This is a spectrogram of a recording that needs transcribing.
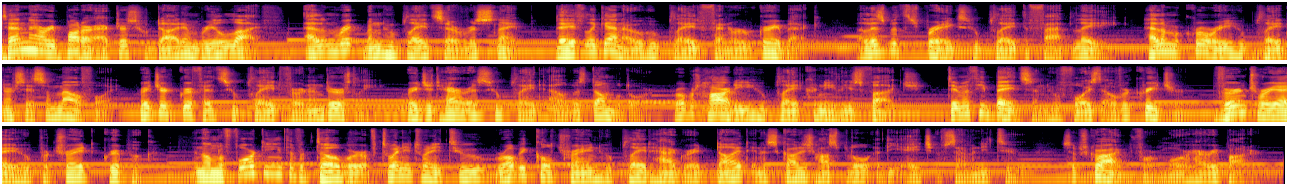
10 Harry Potter actors who died in real life. Alan Rickman who played Severus Snape. Dave Legeno who played Fenrir Greyback. Elizabeth Spriggs who played the Fat Lady. Helen McCrory who played Narcissa Malfoy. Richard Griffiths who played Vernon Dursley. Richard Harris who played Albus Dumbledore. Robert Hardy who played Cornelius Fudge. Timothy Bateson who voiced over Kreacher, Verne Troyer who portrayed Griphook. And on the 14th of October of 2022, Robbie Coltrane, who played Hagrid, died in a Scottish hospital at the age of 72. Subscribe for more Harry Potter.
